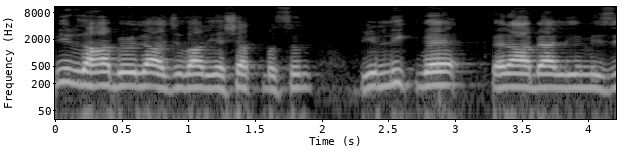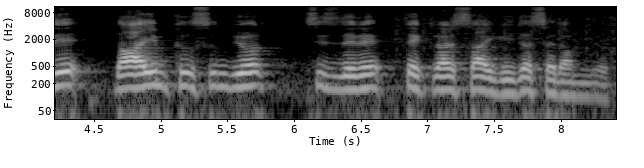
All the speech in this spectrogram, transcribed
bir daha böyle acılar yaşatmasın. Birlik ve beraberliğimizi daim kılsın diyor. Sizleri tekrar saygıyla selamlıyorum.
